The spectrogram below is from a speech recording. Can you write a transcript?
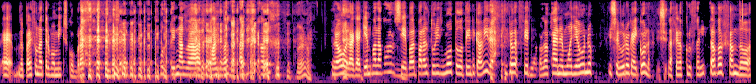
Eh, me parece una Thermomix con brazos. bueno. Pero bueno, que aquí en Málaga, si va para el turismo, todo tiene cabida. Quiero decir, lo coloca en el muelle 1 y seguro que hay cola. Las que los cruceristas bajando.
